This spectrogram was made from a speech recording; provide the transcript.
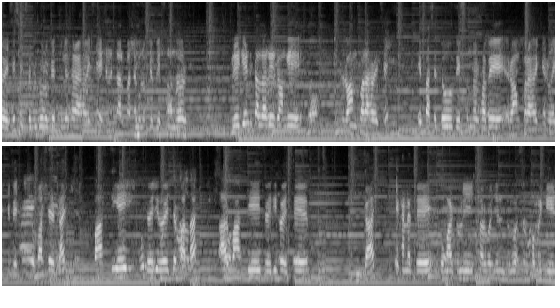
রয়েছে। সেই ছবিগুলোকে তুলে ধরা হয়েছে। এখানে তাল পাতাগুলোকে বেশ সুন্দর গ্রেডিয়েন্ট কালারের রঙে রং করা হয়েছে। এর পাশে তো বেশ সুন্দরভাবে রং করা হয়েছে, রয়েছে বেশ কিছু বাঁশের কাজ। বাঁশ দিয়েই তৈরি হয়েছে পাতা, আর বাঁশ দিয়েই তৈরি হয়েছে গাছ। এখানেতে কুমারটুলি সর্বজনীন দুর্গোৎসব কমিটির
